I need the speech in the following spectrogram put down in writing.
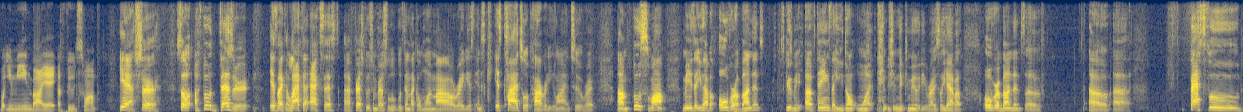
what you mean by a, a food swamp? Yeah, sure. So a food desert is like a lack of access to uh, fresh fruits and vegetables within like a one mile radius, and it's, it's tied to a poverty line too, right? Um, food swamp means that you have an overabundance, excuse me, of things that you don't want in the community, right? So you have a overabundance of of uh, fast food,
